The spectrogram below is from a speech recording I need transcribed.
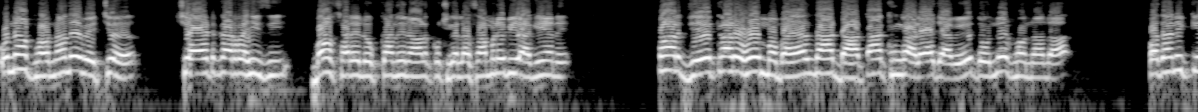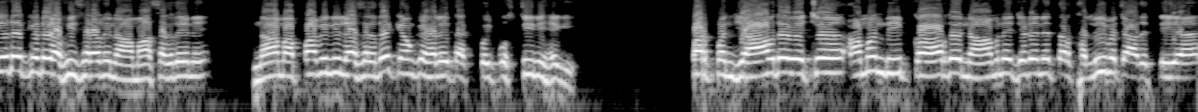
ਉਹਨਾਂ ਫੋਨਾਂ ਦੇ ਵਿੱਚ ਚੈਟ ਕਰ ਰਹੀ ਸੀ। ਬਹੁਤ ਸਾਰੇ ਲੋਕਾਂ ਦੇ ਨਾਲ ਕੁਝ ਗੱਲਾਂ ਸਾਹਮਣੇ ਵੀ ਆ ਗਈਆਂ ਨੇ। ਪਰ ਜੇਕਰ ਉਹ ਮੋਬਾਈਲ ਦਾ ਡਾਟਾ ਖੰਗਾਲਿਆ ਜਾਵੇ, ਦੋਨੇ ਫੋਨਾਂ ਦਾ ਪਤਾ ਨਹੀਂ ਕਿਹੜੇ ਕਿਹੜੇ ਅਫੀਸਰਾਂ ਦੇ ਨਾਮ ਆ ਸਕਦੇ ਨੇ। ਨਾਮ ਆਪਾਂ ਵੀ ਨਹੀਂ ਲੈ ਸਕਦੇ ਕਿਉਂਕਿ ਹਲੇ ਤੱਕ ਕੋਈ ਪੁਸ਼ਟੀ ਨਹੀਂ ਹੈਗੀ। ਪਰ ਪੰਜਾਬ ਦੇ ਵਿੱਚ ਅਮਨਦੀਪ ਕੌਰ ਦੇ ਨਾਮ ਨੇ ਜਿਹੜੇ ਨੇ ਤਰਥੱਲੀ ਮਚਾ ਦਿੱਤੀ ਹੈ।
